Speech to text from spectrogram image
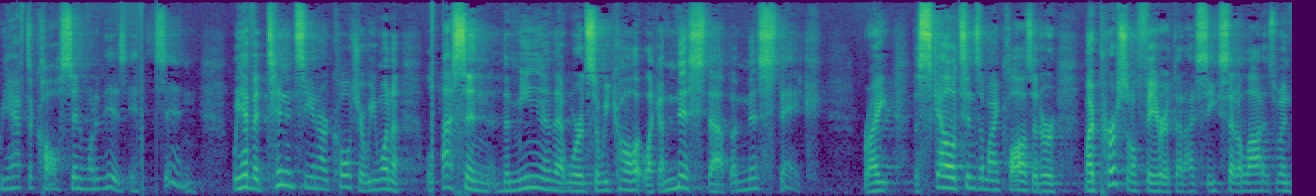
We have to call sin what it is it's sin. We have a tendency in our culture, we want to lessen the meaning of that word, so we call it like a misstep, a mistake, right? The skeletons in my closet, or my personal favorite that I see said a lot is when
